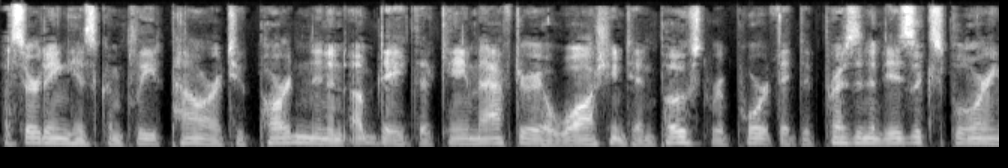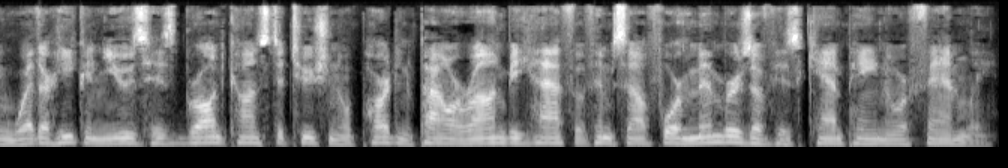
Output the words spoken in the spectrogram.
asserting his complete power to pardon in an update that came after a Washington Post report that the president is exploring whether he can use his broad constitutional pardon power on behalf of himself or members of his campaign or family.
